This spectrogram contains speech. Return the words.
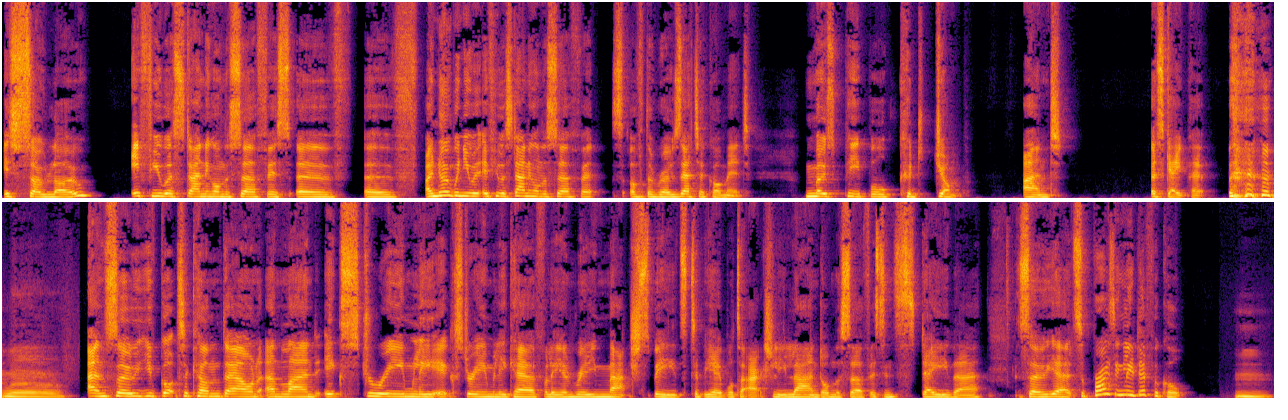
is so low. If you were standing on the surface of of I know when you were if you were standing on the surface of the Rosetta comet, most people could jump and escape it Whoa. And so you've got to come down and land extremely, extremely carefully and really match speeds to be able to actually land on the surface and stay there. So yeah, it's surprisingly difficult. Mm.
